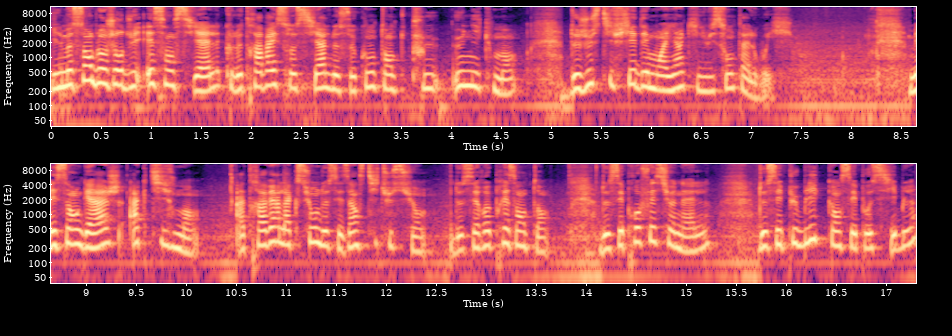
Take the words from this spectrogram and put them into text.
Il me semble aujourd'hui essentiel que le travail social ne se contente plus uniquement de justifier des moyens qui lui sont alloués, mais s'engage activement, à travers l'action de ses institutions, de ses représentants, de ses professionnels, de ses publics quand c'est possible,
